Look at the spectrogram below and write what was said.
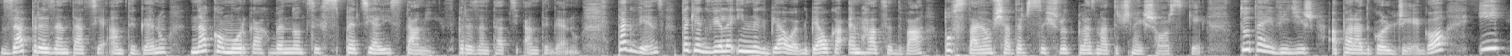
za prezentację antygenu na komórkach będących specjalistami w prezentacji antygenu. Tak więc, tak jak wiele innych białek, białka MHC2 powstają w siateczce śródplazmatycznej szorstkiej. Tutaj widzisz aparat Golgiego i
